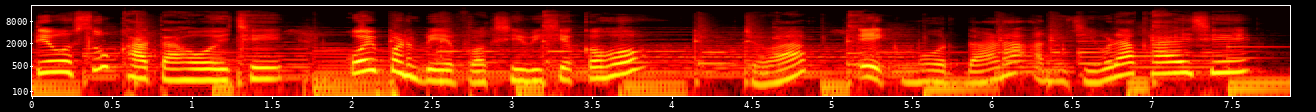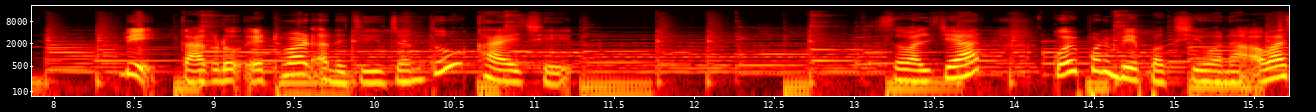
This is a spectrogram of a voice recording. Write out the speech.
તેઓ શું ખાતા હોય છે? કોઈ પણ બે પક્ષી વિશે કહો. જવાબ, એક મોર દાણા અને જીવડા ખાય છે. બે, કાગડો, એઠવાડ અને જીવજંતુ ખાય છે. સવાલ ચાર કોઈ પણ બે પક્ષીઓના અવાજ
